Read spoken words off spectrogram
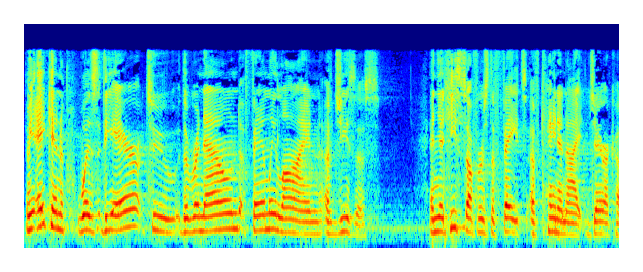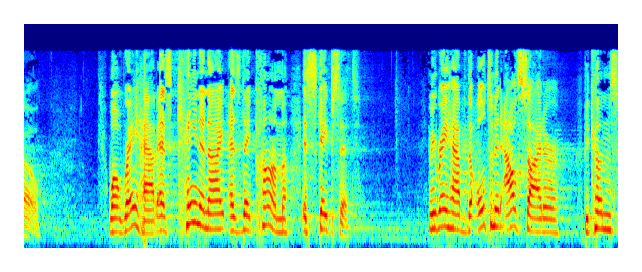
I mean, Achan was the heir to the renowned family line of Jesus, and yet he suffers the fate of Canaanite Jericho. While Rahab, as Canaanite as they come, escapes it. I mean, Rahab, the ultimate outsider, becomes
